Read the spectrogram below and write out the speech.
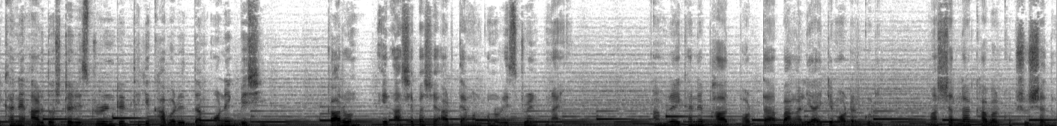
এখানে আর দশটা রেস্টুরেন্টের থেকে খাবারের দাম অনেক বেশি। কারণ এর আশেপাশে আর তেমন কোনো রেস্টুরেন্ট নাই। আমরা এখানে ভাত, ভর্তা, বাঙালি আইটেম অর্ডার করি। মার্শাল্লাহ খাবার খুব সুস্বাদু।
